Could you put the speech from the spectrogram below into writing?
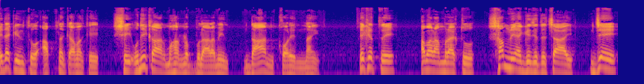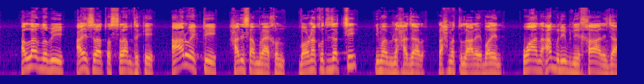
এটা কিন্তু আপনাকে আমাকে সেই অধিকার মহান রব্বুল আলমিন দান করেন নাই। এক্ষেত্রে আবার আমরা একটু সামনে এগিয়ে যেতে চাই যে আল্লাহ নবী আলিসাল্লাম থেকে আরো একটি হাদিস আমরা এখন বর্ণনা করতে যাচ্ছি ইমাম হাজার রহমতুল্লাহ আলাই বলেন ওয়ান আমরিবনি খারজা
